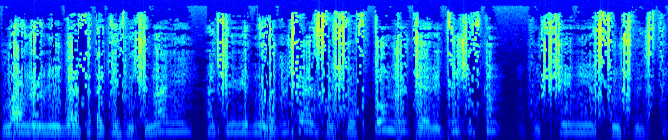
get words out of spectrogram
Главная неудача таких начинаний, очевидно, заключается все в том же теоретическом упущении сущности.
